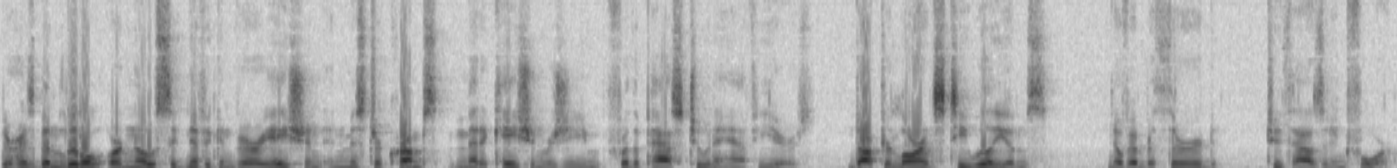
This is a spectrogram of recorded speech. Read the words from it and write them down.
There has been little or no significant variation in Mr. Crump's medication regime for the past two and a half years. Dr. Lawrence T. Williams, November 3, 2004.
